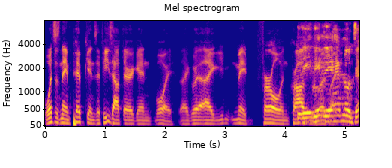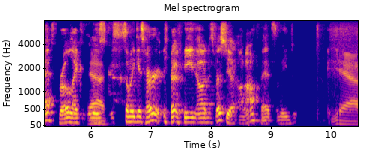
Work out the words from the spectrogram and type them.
What's his name? Pipkins. If he's out there again, boy, like like you made Ferrell and Crosby. They, they, they like- have no depth, bro. Like Yeah. somebody gets hurt, I mean, on, especially on offense. I mean, Yeah,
